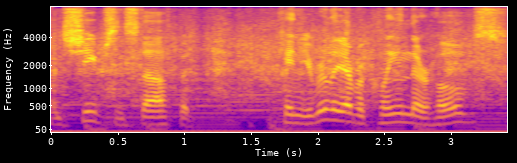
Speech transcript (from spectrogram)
and sheeps and stuff, but can you really ever clean their hooves?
